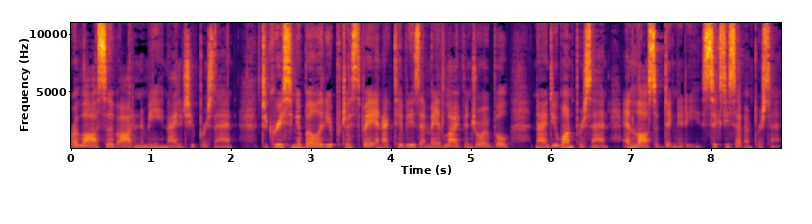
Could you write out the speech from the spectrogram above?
were loss of autonomy, 92%, decreasing ability to participate in activities that made life enjoyable, 91%, and loss of dignity, 67%.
